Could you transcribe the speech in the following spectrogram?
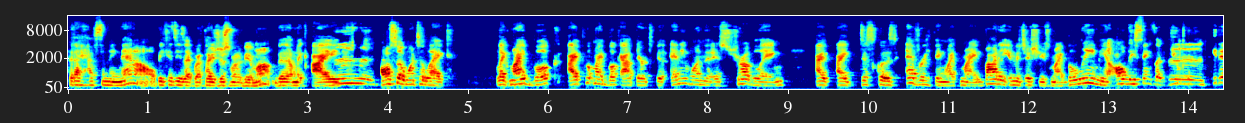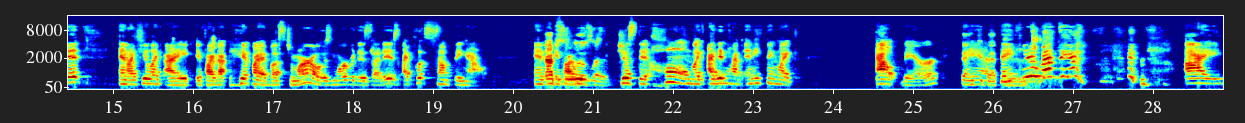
that I have something now because he's like, well, I thought you just want to be a mom, but I'm like I Mm, also want to like like my book i put my book out there to be anyone that is struggling i i disclose everything like my body image issues my bulimia all these things like you can Mm. read it and i feel like i if i got hit by a bus tomorrow as morbid as that is i put something out and if I was Absolutely. just at home like i didn't have anything like out there Thank you, and- Beth. Thank Ann. you, Beth Ann. I,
